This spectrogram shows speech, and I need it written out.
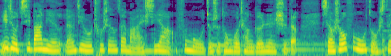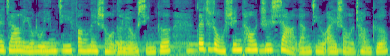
一九七八年，梁静茹出生在马来西亚，父母就是通过唱歌认识的。小时候，父母总是在家里用录音机放那时候的流行歌，在这种熏陶之下，梁静茹爱上了唱歌。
